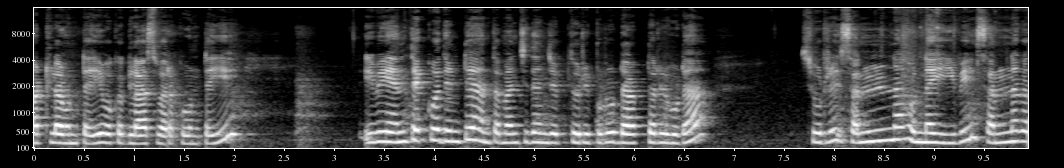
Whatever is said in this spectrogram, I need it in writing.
అట్లా ఉంటాయి ఒక గ్లాస్ వరకు ఉంటాయి. ఇవి ఎంత ఎక్కువ తింటే అంత మంచిదని చెప్తారు ఇప్పుడు డాక్టర్లు కూడా. చూడ్రి సన్నగా ఉన్నాయి ఇవి. సన్నగా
